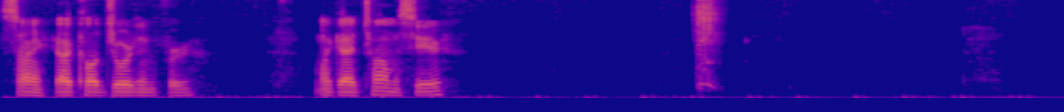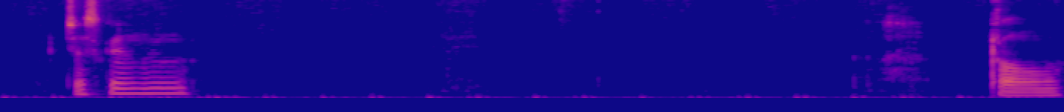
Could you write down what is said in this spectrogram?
Sorry, I called Jordan for my guy Thomas here. Just gonna call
